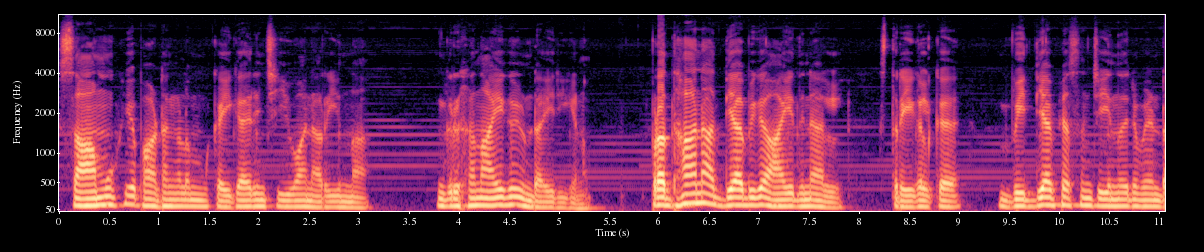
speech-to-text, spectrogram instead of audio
സാമൂഹ്യ പാഠങ്ങളും കൈകാര്യം ചെയ്യുവാൻ അറിയുന്ന ഗൃഹനായികയുണ്ടായിരിക്കണം. പ്രധാന അധ്യാപിക ആയതിനാൽ സ്ത്രീകൾക്ക് വിദ്യാഭ്യാസം ചെയ്യുന്നതിന് വേണ്ട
